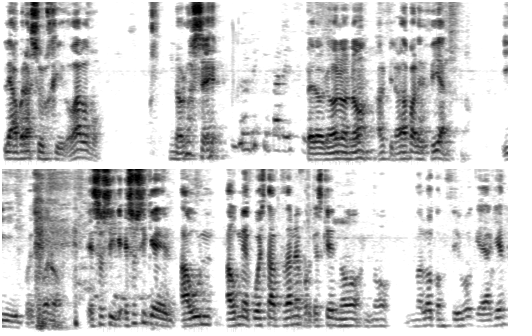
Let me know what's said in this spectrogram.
¿Le habrá surgido algo? No lo sé. Pero no, no, no. Al final aparecían. Y pues bueno, eso sí, eso sí que aún, aún me cuesta adaptarme porque es que no, no, no lo concibo que alguien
